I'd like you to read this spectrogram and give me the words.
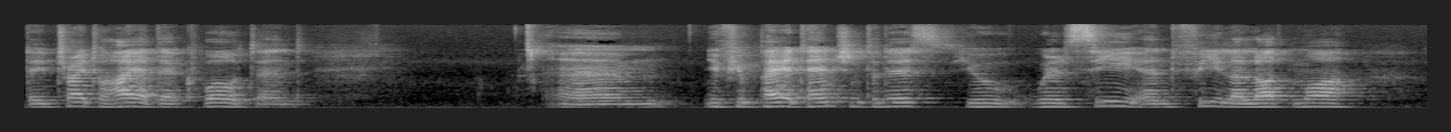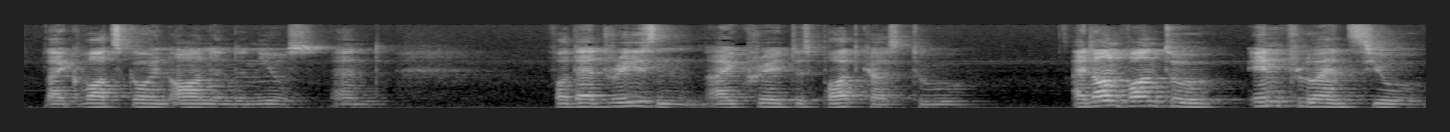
they try to hire their quote and um, if you pay attention to this, you will see and feel a lot more like what's going on in the news. And for that reason, I create this podcast to. I don't want to influence you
